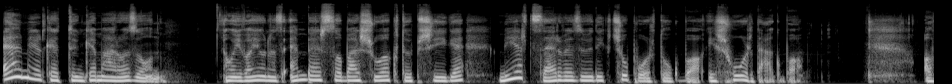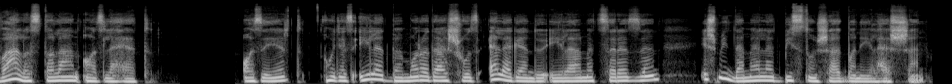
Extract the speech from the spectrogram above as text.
Elmélkedtünk-e már azon, hogy vajon az emberszabásúak többsége miért szerveződik csoportokba és hordákba? A válasz talán az lehet. Azért, hogy az életben maradáshoz elegendő élelmet szerezzen, és minden mellett biztonságban élhessen.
